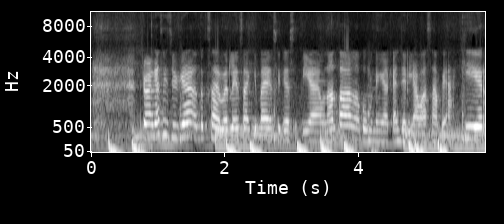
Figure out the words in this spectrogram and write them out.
Terima kasih juga untuk sahabat lensa kita yang sudah setia menonton maupun mendengarkan dari awal sampai akhir.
